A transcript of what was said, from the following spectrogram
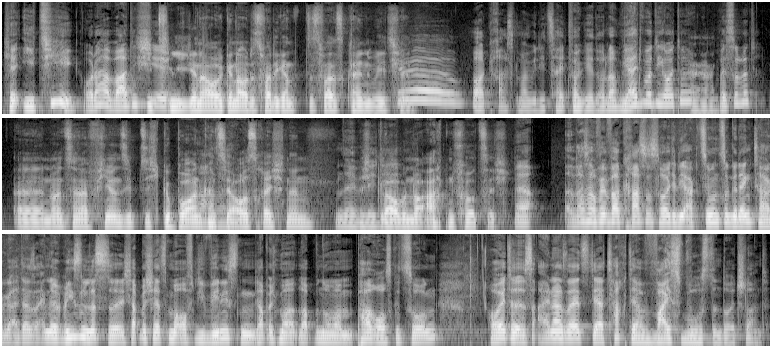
hier E.T., oder? War nicht E.T., genau, genau, das war, die ganz, das war das kleine Mädchen. Ja, war krass, mal wie die Zeit vergeht, oder? Wie alt wird die heute? Ja. Weißt du das? Äh, 1974 geboren, Ach, kannst du ja ausrechnen. Nee, ich glaube nur 48. Ja, was auf jeden Fall krass ist heute, die Aktion zum Gedenktage, Alter. Das ist eine Riesenliste. Ich habe mich jetzt mal auf die wenigsten, ich habe mich mal hab nur mal ein paar rausgezogen. Heute ist einerseits der Tag der Weißwurst in Deutschland.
